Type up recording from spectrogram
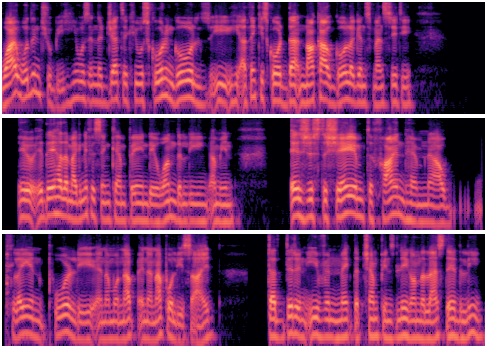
Why wouldn't you be? He was energetic. He was scoring goals. He, he I think he scored that knockout goal against Man City. He- they had a magnificent campaign. They won the league. I mean, it's just a shame to find him now playing poorly in a Monap- in a Napoli side that didn't even make the Champions League on the last day of the league.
